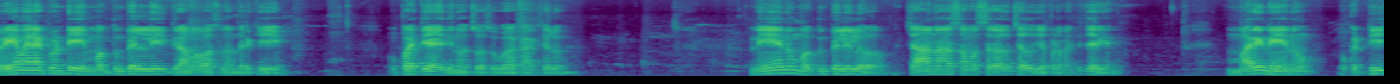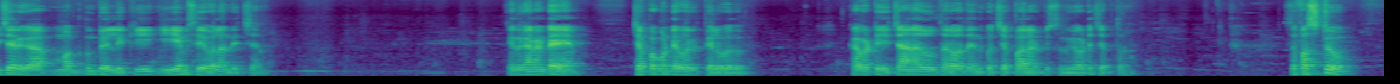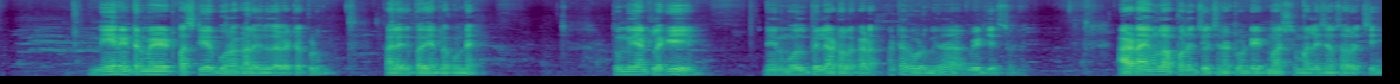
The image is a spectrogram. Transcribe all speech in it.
ప్రియమైనటువంటి మగ్దుంపల్లి గ్రామవాసులందరికీ ఉపాధ్యాయ దినోత్సవ శుభాకాంక్షలు. నేను మగ్దుంపల్లిలో చాలా సంవత్సరాలు చదువు చెప్పడం అయితే జరిగింది. మరి నేను ఒక టీచర్గా మగ్దుంపల్లికి ఏం సేవలు అందించాను? ఎందుకనంటే చెప్పకుంటే ఎవరికి తెలియదు కాబట్టి చాలా రోజుల తర్వాత ఎందుకో చెప్పాలనిపిస్తుంది కాబట్టి చెప్తున్నాను సో ఫస్ట్ నేను ఇంటర్మీడియట్ ఫస్ట్ ఇయర్ బోనా కాలేజీలో చదివేటప్పుడు కాలేజీ పది గంటలకు ఉండే. తొమ్మిది గంటలకి నేను మోదుపల్లి ఆటోల కాడ అంటే రోడ్డు మీద వెయిట్ చేస్తుండే. ఆ టైంలో అప్పటి నుంచి వచ్చినటువంటి హెడ్ మాస్టర్ మల్లేశం సార్ వచ్చి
